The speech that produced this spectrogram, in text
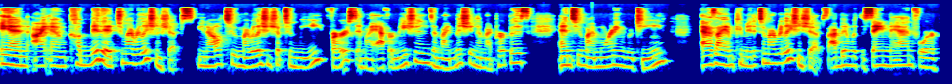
And I am committed to my relationships, you know, to my relationship to me first and my affirmations and my mission and my purpose and to my morning routine as I am committed to my relationships. I've been with the same man for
